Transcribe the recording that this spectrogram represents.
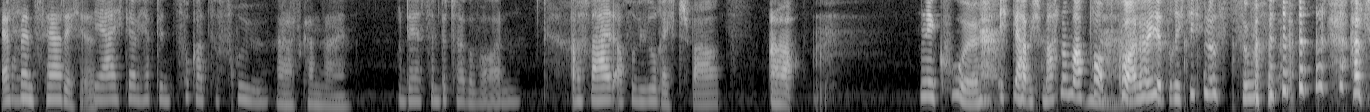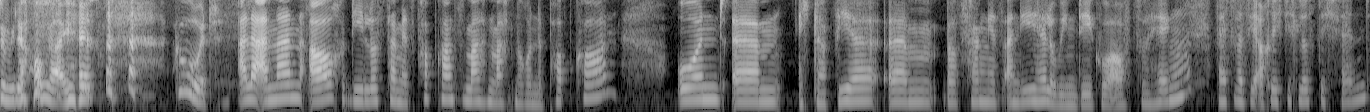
Erst wenn es fertig ist. Ja, ich glaube, ich habe den Zucker zu früh. Ja, das kann sein. Und der ist dann bitter geworden. Aber es war halt auch sowieso recht schwarz. Ah. Nee, cool. Ich glaube, ich mache nochmal Popcorn. Habe ich jetzt richtig Lust zu. Hast schon wieder Hunger jetzt. Gut. Alle anderen auch, die Lust haben, jetzt Popcorn zu machen, macht eine Runde Popcorn. Und ähm, ich glaube, wir ähm, fangen jetzt an, die Halloween-Deko aufzuhängen. Weißt du, was ich auch richtig lustig fände?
